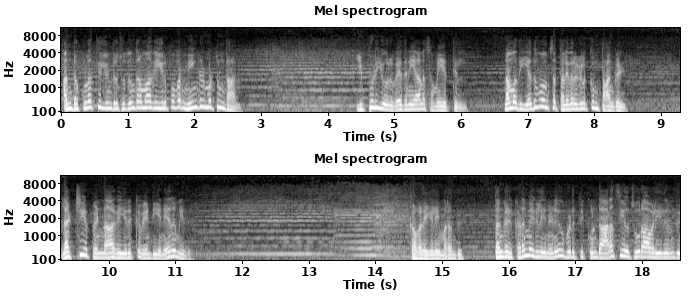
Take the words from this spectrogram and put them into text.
அந்த குலத்தில் இன்று சுதந்திரமாக இருப்பவர் நீங்கள் மட்டும்தான். இப்படி ஒரு வேதனையான சமயத்தில் நமது எதுவம்ச தலைவர்களுக்கும் தாங்கள் லட்சிய பெண்ணாக இருக்க வேண்டிய நேரம் இது. கவலைகளை மறந்து தங்கள் கடமைகளை நினைவுபடுத்திக் கொண்டு அரசியல் சூறாவளியிலிருந்து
